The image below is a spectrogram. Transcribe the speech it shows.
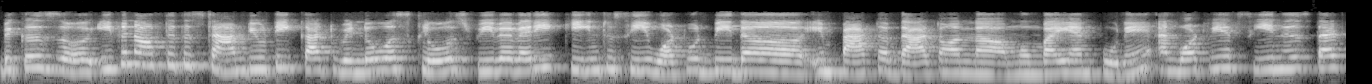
because uh, even after the stamp duty cut window was closed, we were very keen to see what would be the impact of that on uh, Mumbai and Pune. And what we have seen is that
